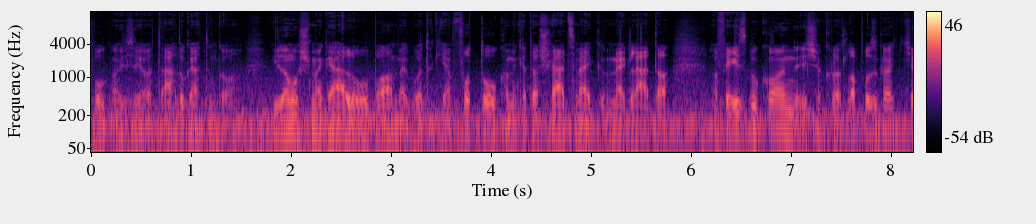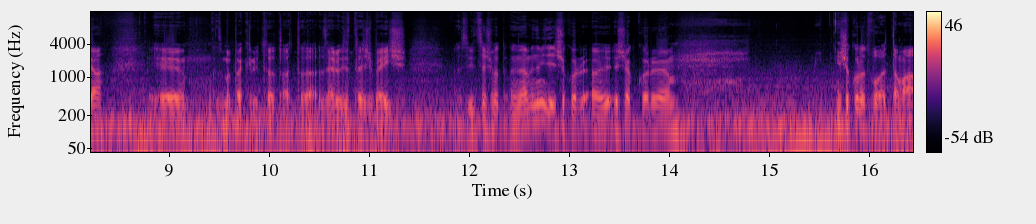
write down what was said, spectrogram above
fog, ott áldogáltunk a villamos megállóba, meg voltak ilyen fotók, amiket a srác meg, meglát a, a Facebookon, és akkor ott lapozgatja. Az már bekerült ott az előzetesbe is, az vicces volt. Nem, nem és akkor, és akkor, és akkor ott voltam a,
